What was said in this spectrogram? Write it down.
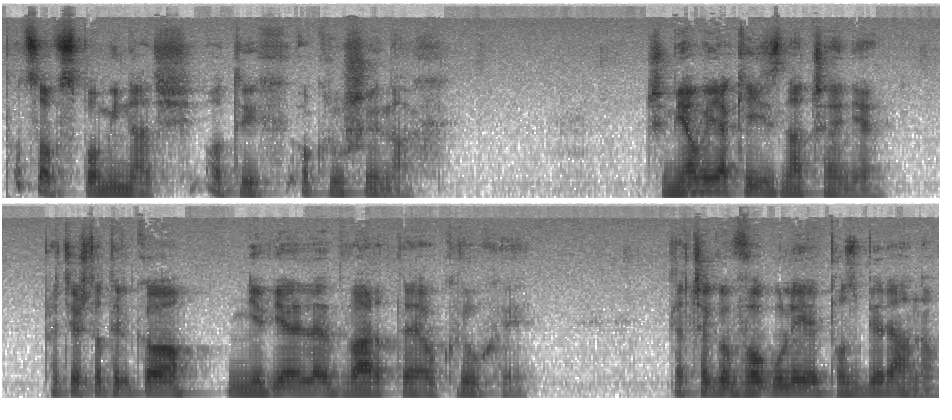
Po co wspominać o tych okruszynach? Czy miały jakieś znaczenie? Przecież to tylko niewiele warte okruchy. Dlaczego w ogóle je pozbierano?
